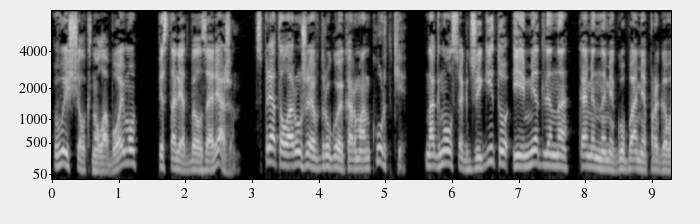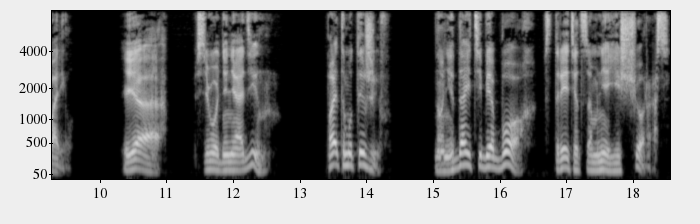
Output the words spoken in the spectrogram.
выщелкнул обойму, пистолет был заряжен, спрятал оружие в другой карман куртки, нагнулся к Джигиту и медленно каменными губами проговорил. «Я сегодня не один, поэтому ты жив. Но не дай тебе Бог встретиться мне еще раз.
